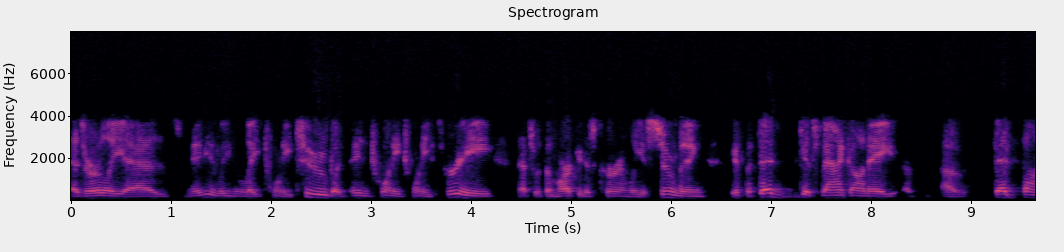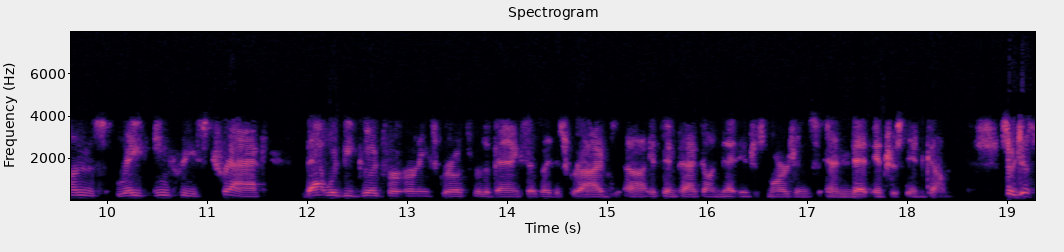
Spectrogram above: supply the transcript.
as early as maybe even late 22, but in 2023, that's what the market is currently assuming. If the Fed gets back on a, a, a Fed funds rate increase track, that would be good for earnings growth for the banks, as I described, uh, its impact on net interest margins and net interest income. So just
